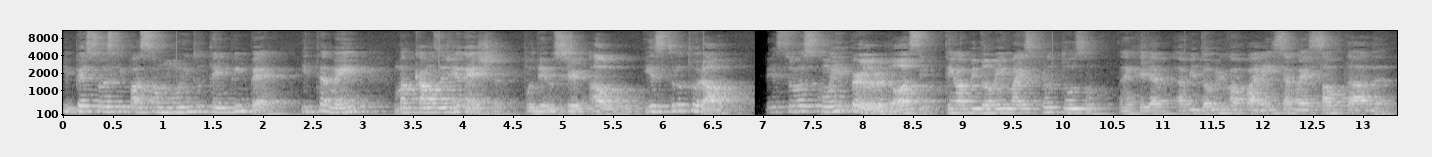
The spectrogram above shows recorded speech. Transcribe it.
e pessoas que passam muito tempo em pé, e também uma causa genética, podendo ser algo estrutural. Pessoas com hiperlordose têm o abdômen mais protuso, né? aquele abdômen com aparência mais saltada.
